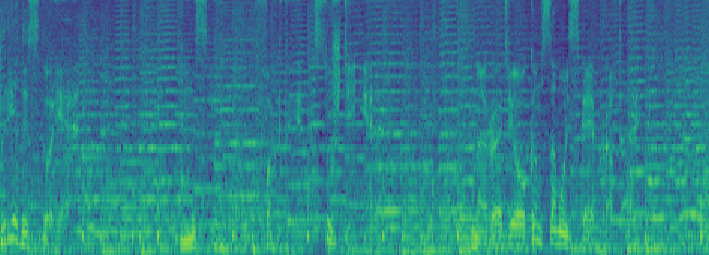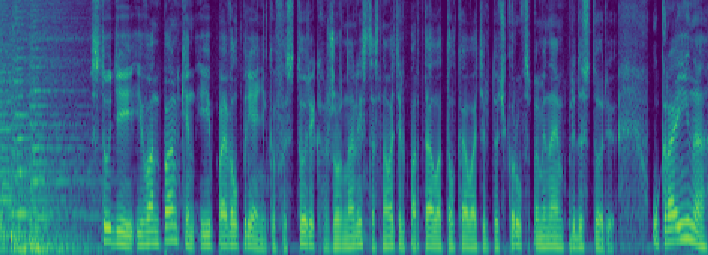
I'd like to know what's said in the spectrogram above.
Предыстория. Мысли, факты, суждения. На радио «Комсомольская правда». В студии Иван Панкин и Павел Пряников, историк, журналист, основатель портала толкователь.ру. Вспоминаем предысторию. Украина,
